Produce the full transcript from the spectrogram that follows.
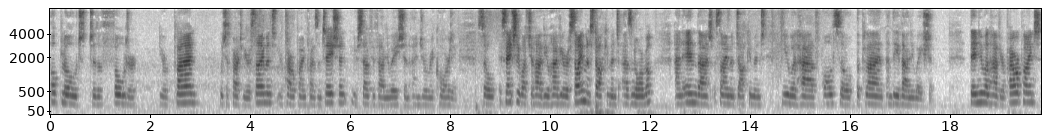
upload to the folder your plan, which is part of your assignment, your PowerPoint presentation, your self evaluation, and your recording. So essentially, what you have, you have your assignment document as normal and in that assignment document you will have also the plan and the evaluation. Then you will have your PowerPoint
